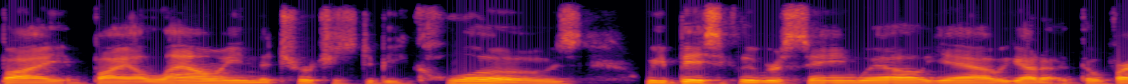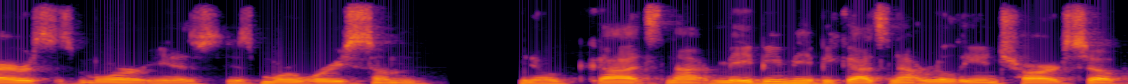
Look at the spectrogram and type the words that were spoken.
by by allowing the churches to be closed. We basically were saying, well, yeah, we got the virus is more you know is, is more worrisome you know god's not maybe maybe god's not really in charge. So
